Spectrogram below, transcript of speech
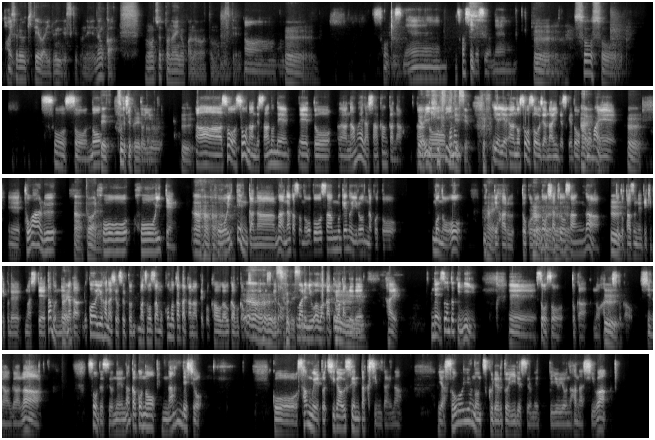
はい。それを着てはいるんですけどね、なんかもうちょっとないのかなと思ってて。ああ、うん。そうですね。難しいですよね。うん。そうそう。そうそうの富士という。うん。ああ、そう、そうなんです。あのね、えっ、とあ、名前出したらあかんかな。いや、いいいいですよ。いやいや、あの、そうそうじゃないんですけど、この前、うん。えーとあるあ、とある。法、法医店、あははは法医店かな。まあなんかそのお坊さん向けのいろんなことを、ものを売ってはるところの社長さんが、うんちょっと訪ねてきてくれまして、多分ね、はいなんか、こういう話をすると、松本さんもこの方かなってこう顔が浮かぶかもしれないんですけど、ね割に若手、若手で、うんうんはい。で、その時に、えー、そうそうとかの話とかをしながら、そうですよね。なんかこの、なんでしょう。こう、サムエと違う選択肢みたいな。いや、そういうのを作れるといいですよねっていうような話は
